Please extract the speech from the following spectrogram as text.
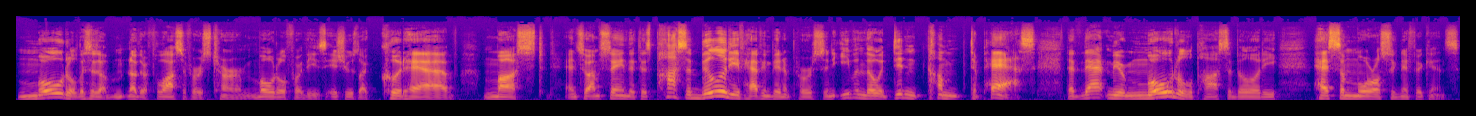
modal, this is another philosopher's term, modal for these issues like could have, must. And so, I'm saying that this possibility of having been a person, even though it didn't come to pass, that that mere modal possibility has some moral significance.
